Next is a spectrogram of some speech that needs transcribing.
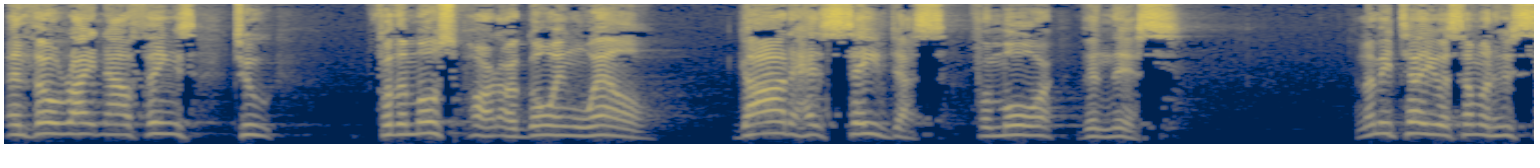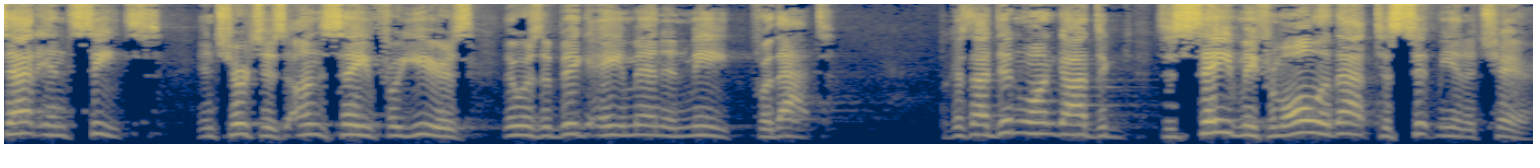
and though right now things to for the most part are going well, God has saved us for more than this. And let me tell you as someone who sat in seats in churches unsaved for years, there was a big amen in me for that. Because I didn't want God to, to save me from all of that to sit me in a chair.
